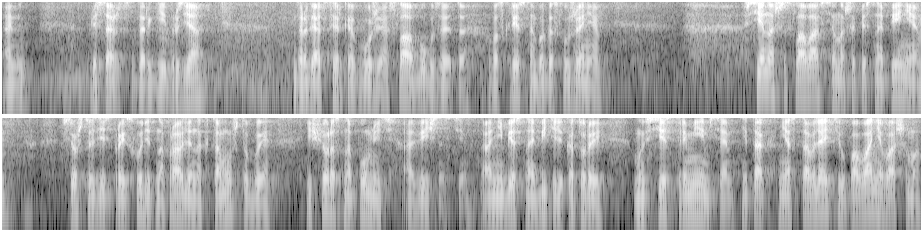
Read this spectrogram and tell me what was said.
Аминь. Присаживайтесь, дорогие друзья дорогая Церковь Божья, слава Богу за это воскресное богослужение. Все наши слова, все наше песнопение, все, что здесь происходит, направлено к тому, чтобы еще раз напомнить о вечности, о небесной обители, которой мы все стремимся. Итак, не оставляйте упования вашему,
